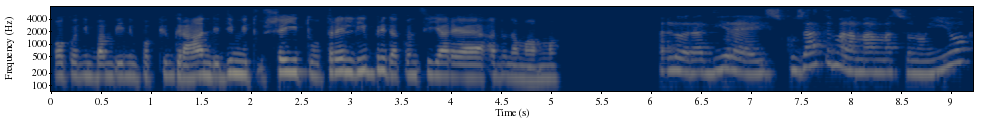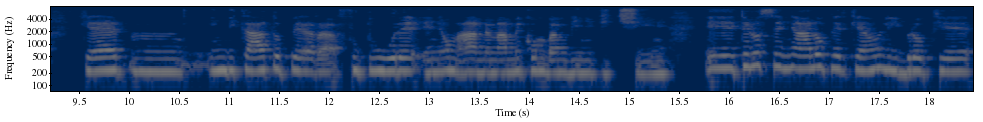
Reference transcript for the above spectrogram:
o con i bambini un po' più grandi. Dimmi tu, scegli tu tre libri da consigliare ad una mamma. Allora direi scusate ma la mamma sono io che è mh, indicato per future e neomamme, mamme con bambini piccini e te lo segnalo perché è un libro che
